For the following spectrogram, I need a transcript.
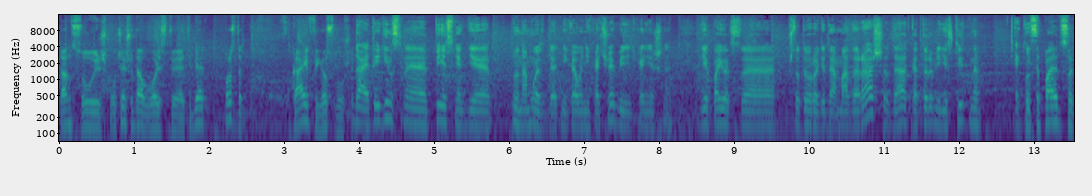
танцуешь, получаешь удовольствие, тебе просто в кайф ее слушать. Да, это единственная песня, где, ну, на мой взгляд, никого не хочу обидеть, конечно, где поется что-то вроде, да, Mother Russia, да, от которой мне действительно какие-то Просыпается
